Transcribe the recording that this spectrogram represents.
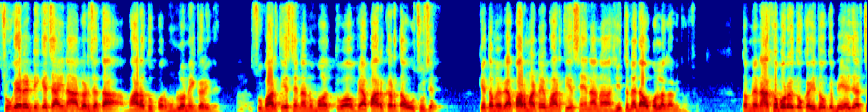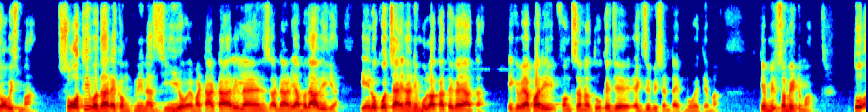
શું ગેરંટી કે ચાઇના આગળ જતા ભારત ઉપર હુમલો નહીં કરી દે? શું ભારતીય સેનાનું મહત્વ વ્યાપાર કરતા ઓછું છે? કે તમે વ્યાપાર માટે ભારતીય સેનાના હિતને દાવ પર લગાવી દો છો? તમને ના ખબર હોય તો કહી દઉં કે બે હજાર ચોવીસમાં સોથી વધારે કંપનીના સીઈઓ એમાં ટાટા, રિલાયન્સ અડાણી આ બધા આવી ગયા. એ લોકો ચાઇનાની મુલાકાતે ગયા હતા. એક વ્યાપારી ફંક્શન હતું કે જે એક્ઝિબિશન ટાઈપનું હોય તેમાં, કે સમિટમાં તો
